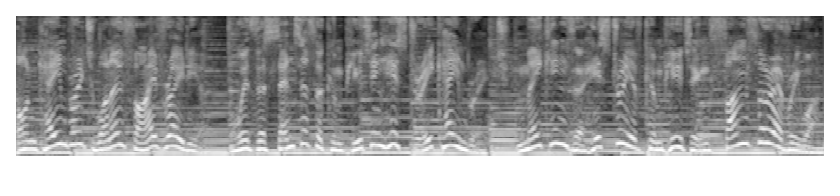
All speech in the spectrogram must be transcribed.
on Cambridge 105 Radio with the Centre for Computing History, Cambridge, making the history of computing fun for everyone.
